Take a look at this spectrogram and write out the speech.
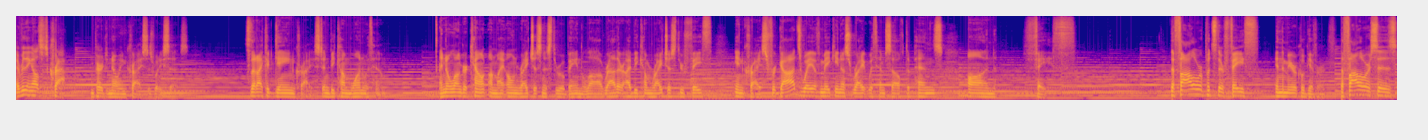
Everything else is crap compared to knowing Christ, is what he says. So that I could gain Christ and become one with him. I no longer count on my own righteousness through obeying the law. Rather, I become righteous through faith in Christ. For God's way of making us right with himself depends on faith. The follower puts their faith in the miracle giver. The follower says,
